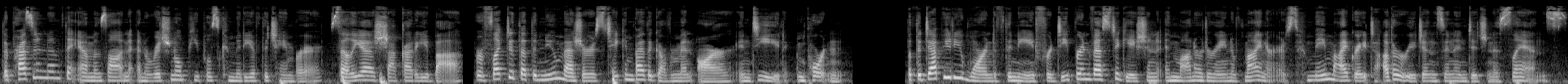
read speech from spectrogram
The president of the Amazon and Original Peoples Committee of the Chamber, Celia Xakriabá, reflected that the new measures taken by the government are, indeed, important. But the deputy warned of the need for deeper investigation and monitoring of miners who may migrate to other regions in indigenous lands.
